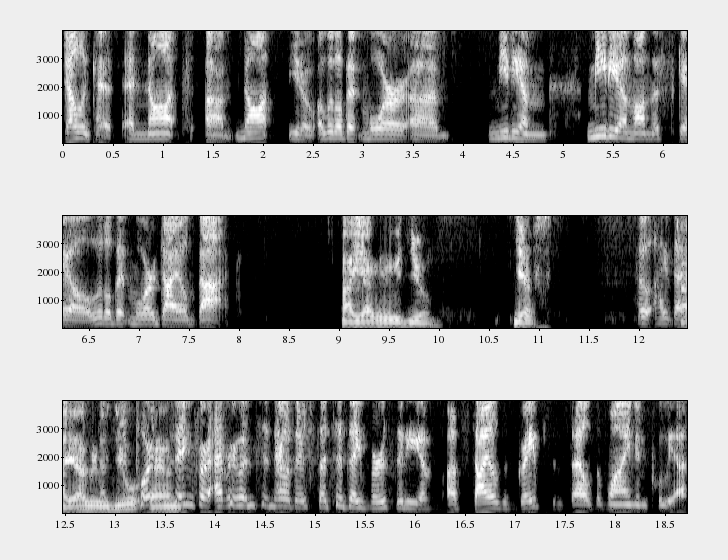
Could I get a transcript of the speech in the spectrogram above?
delicate and not um, not you know a little bit more um, medium medium on the scale, a little bit more dialed back. I agree with you. Yes. So I, I agree with you. Important and... thing for everyone to know. There's such a diversity of, of styles of grapes and styles of wine in Puglia.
